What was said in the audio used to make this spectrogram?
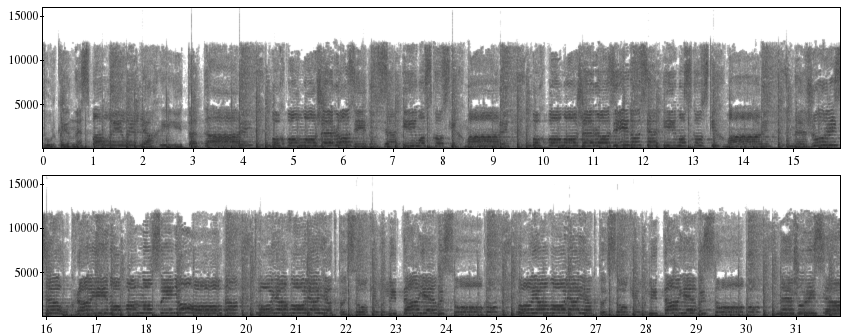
турки не спалили ляхи і татари, Бог поможе, розійдуться і московські хмари. canción.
